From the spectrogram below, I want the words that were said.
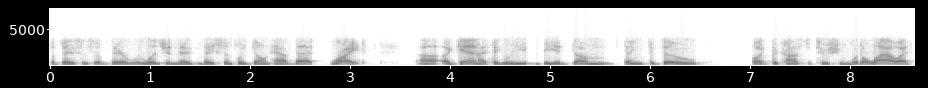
the basis of their religion. They, they simply don't have that right. Uh, again, I think it would be a dumb thing to do but the Constitution would allow it.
